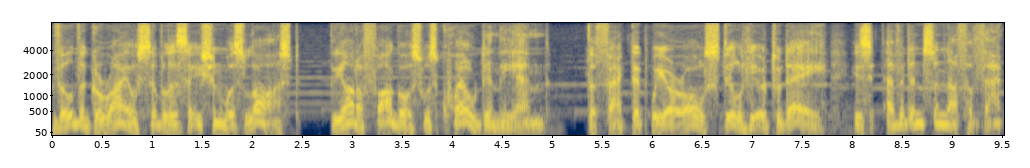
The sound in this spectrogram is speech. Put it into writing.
Though the Garayo civilization was lost, the Adephagos was quelled in the end. The fact that we are all still here today is evidence enough of that.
